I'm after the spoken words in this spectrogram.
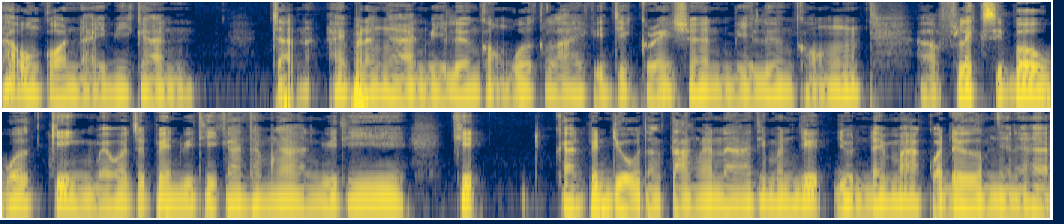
ถ้าองค์กรไหนมีการจัดให้พนักงงานมีเรื่องของ work life integration มีเรื่องของ flexible working ไม่ว่าจะเป็นวิธีการทำงานวิธีคิดการเป็นอยู่ต่างๆ นานาที่มันยืดหยุ่นได้มากกว่าเดิมเนี่ยนะฮะ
